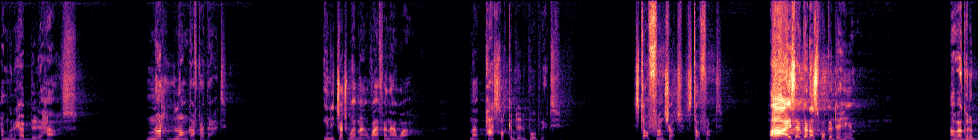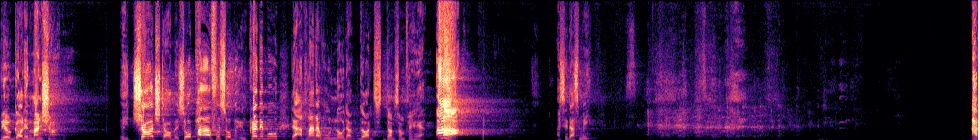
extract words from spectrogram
I'm going to help build a house. Not long after that, in the church where my wife and I were, my pastor came to the pulpit. Stop front church, stop front. Ah, he said God has spoken to him. And we're going to build God a mansion. A church that will be so powerful, so incredible that Atlanta will know that God's done something here. Ah! I said, That's me. I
